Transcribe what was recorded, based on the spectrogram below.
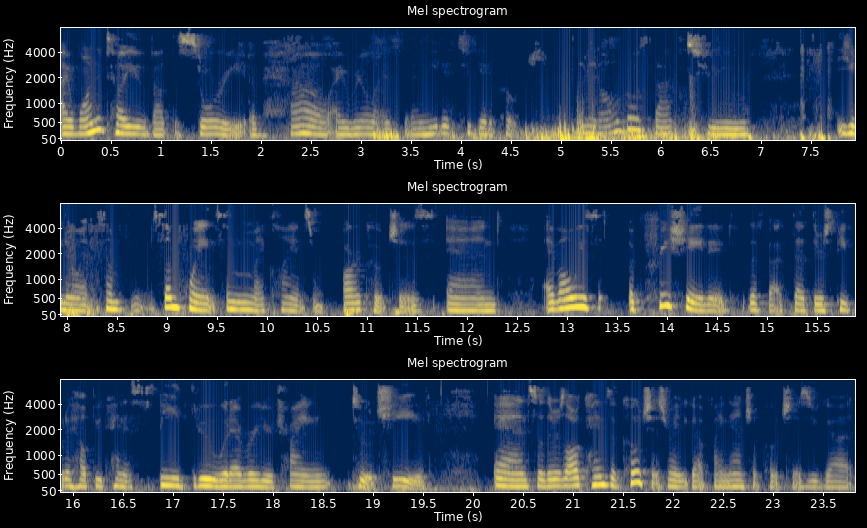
I want to tell you about the story of how I realized that I needed to get a coach. And it all goes back to, you know, at some, some point, some of my clients are coaches and I've always appreciated the fact that there's people to help you kind of speed through whatever you're trying to achieve. And so there's all kinds of coaches, right? You got financial coaches, you got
